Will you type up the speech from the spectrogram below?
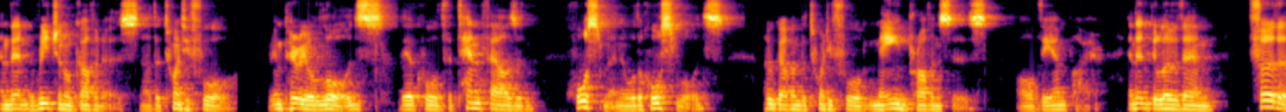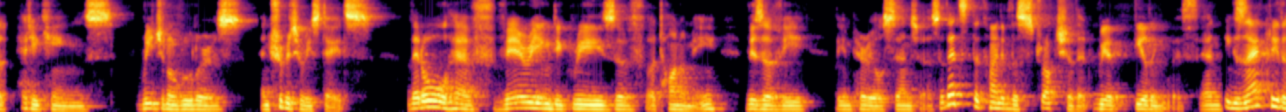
And then the regional governors, uh, the 24 imperial lords, they're called the 10,000 horsemen or the horse lords who govern the 24 main provinces of the empire. And then below them, further petty kings, regional rulers, and tributary states that all have varying degrees of autonomy vis a vis the imperial center. So that's the kind of the structure that we are dealing with. And exactly the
